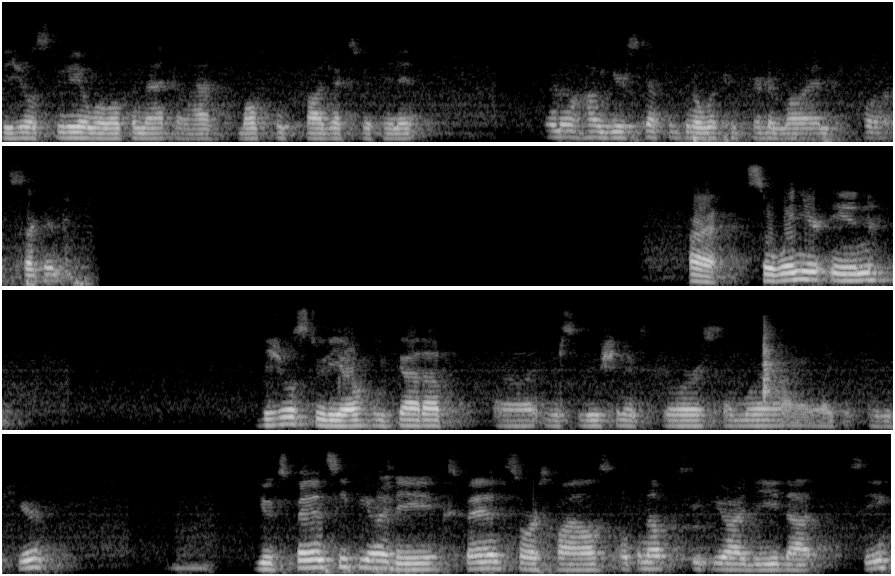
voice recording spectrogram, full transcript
Visual Studio will open that. It'll have multiple projects within it. I don't know how your stuff is going to look compared to mine. Hold on a second. All right, so when you're in Visual Studio, you've got up uh, your Solution Explorer somewhere. I like it over here. You expand CPUID, expand source files, open up CPUID.c.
